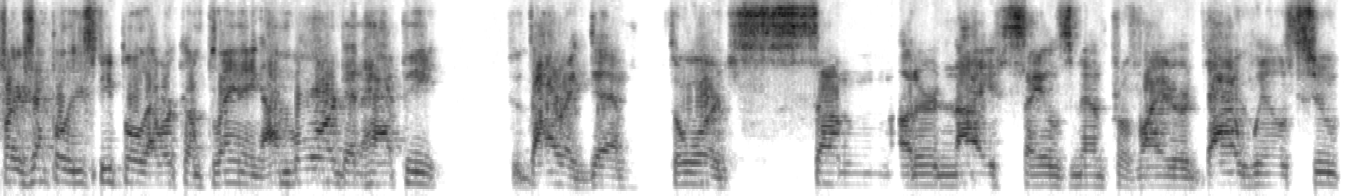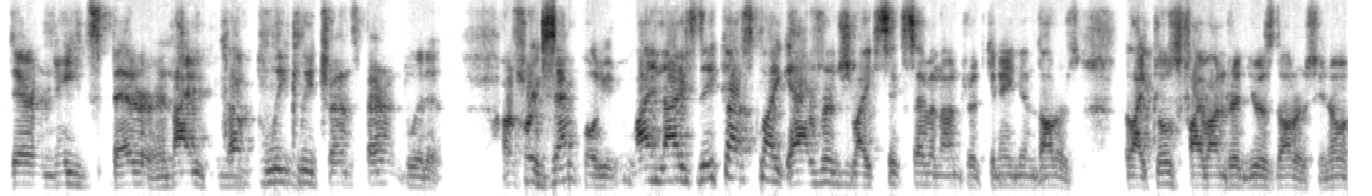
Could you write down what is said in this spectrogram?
for example, these people that were complaining, I'm more than happy to direct them towards some other knife salesman provider that will suit their needs better. And I'm completely transparent with it. Or for example, my knives they cost like average like six, seven hundred Canadian dollars, like close five hundred US dollars. You know,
